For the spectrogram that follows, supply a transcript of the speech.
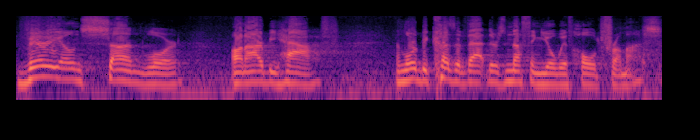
very own son, Lord, on our behalf. And Lord, because of that, there's nothing you'll withhold from us.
